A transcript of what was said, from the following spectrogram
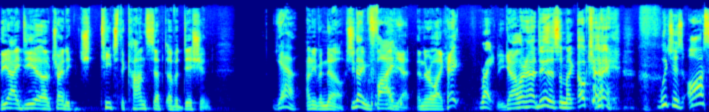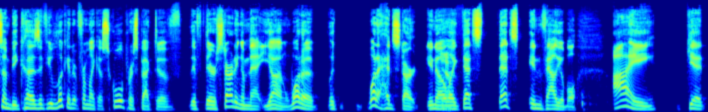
the idea of trying to ch- teach the concept of addition. Yeah. I don't even know. She's not even five I- yet, and they're like, "Hey, Right. you gotta learn how to do this." I'm like, "Okay." Which is awesome because if you look at it from like a school perspective, if they're starting them that young, what a like what a head start. You know, Yeah. like that's that's invaluable. I get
